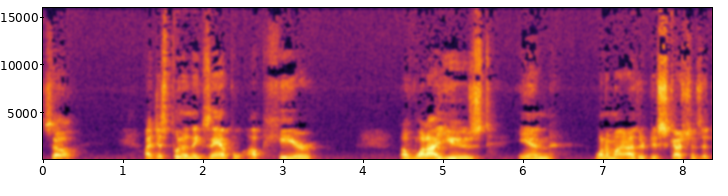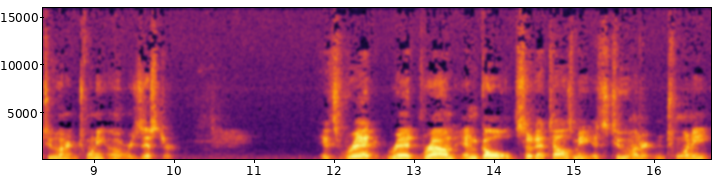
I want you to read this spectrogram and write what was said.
So I just put an example up here of what I used in one of my other discussions, a 220 ohm resistor it's red, red, brown, and gold. So that tells me it's 220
